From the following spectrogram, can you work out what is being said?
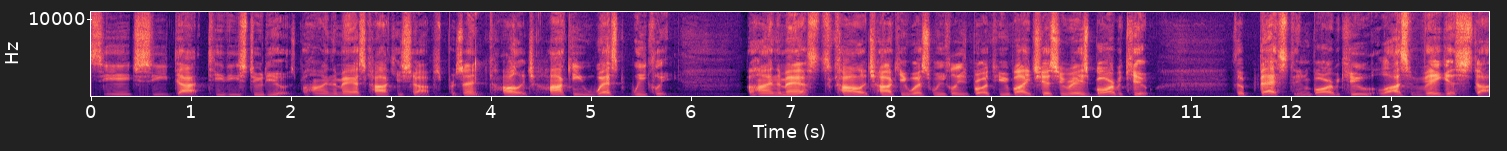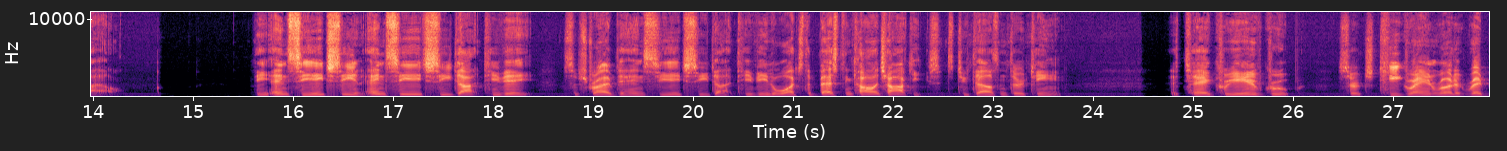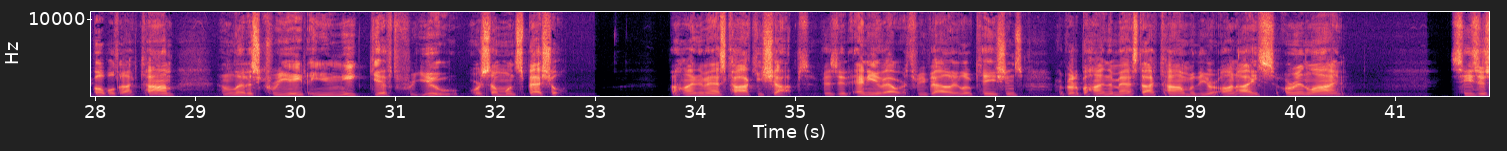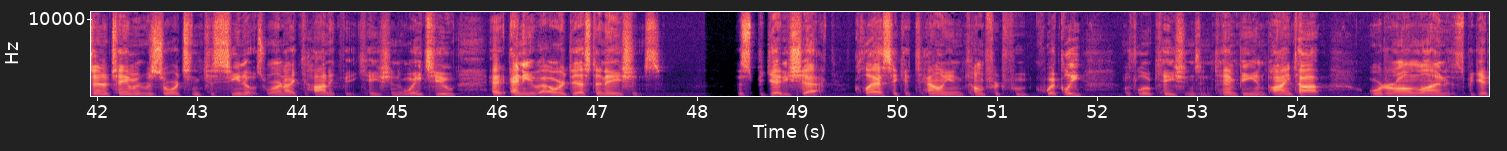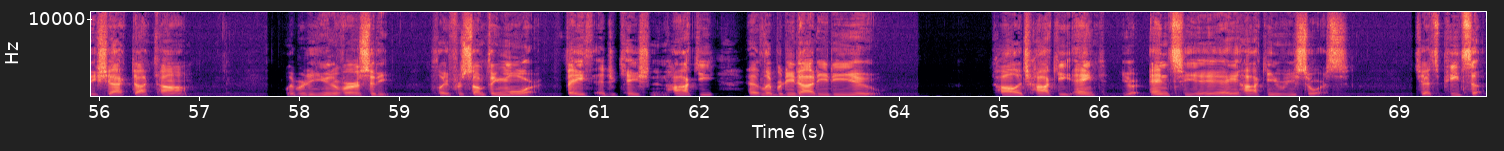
NCHC.TV studios, Behind the Mask Hockey Shops, present College Hockey West Weekly. Behind the Masks College Hockey West Weekly is brought to you by Jesse Ray's Barbecue, the best in barbecue Las Vegas style. The NCHC and NCHC.TV. Subscribe to NCHC.TV to watch the best in college hockey since 2013. The Tag Creative Group. Search T Grand Rudd at redbubble.com and let us create a unique gift for you or someone special. Behind the Mask Hockey Shops. Visit any of our Three Valley locations or go to behindthemask.com whether you're on ice or in line. Caesars Entertainment Resorts and Casinos, where an iconic vacation awaits you at any of our destinations. The Spaghetti Shack, classic Italian comfort food quickly with locations in Tempe and Pinetop. Order online at spaghettishack.com. Liberty University, play for something more. Faith, education, and hockey at liberty.edu. College Hockey Inc., your NCAA hockey resource. Jets Pizza.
